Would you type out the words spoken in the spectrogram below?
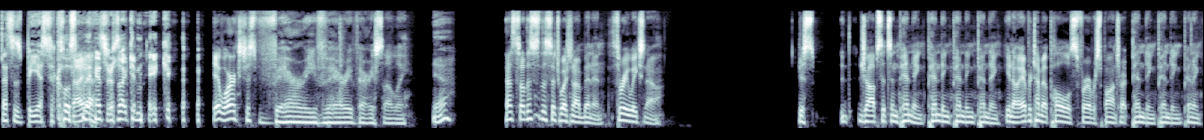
That's as BS a close oh, I an answer as I can make. it works just very, very, very slowly. yeah. That's so. This is the situation I've been in three weeks now. Just job sits in pending, pending, pending, pending. You know, every time it polls for a response, right? Pending, pending, pending.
